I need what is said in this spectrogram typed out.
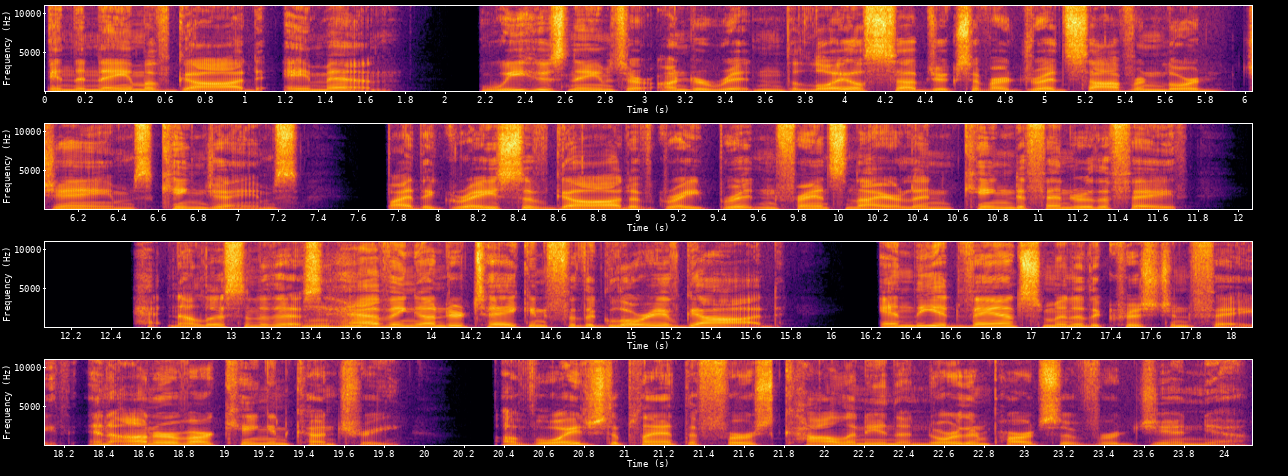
In the name of God, Amen. We whose names are underwritten, the loyal subjects of our dread sovereign Lord James, King James, by the grace of God of Great Britain, France, and Ireland, King Defender of the Faith. Ha- Now listen to this Mhm. having undertaken for the glory of God and the advancement of the Christian faith and honor of our King and country, a voyage to plant the first colony in the northern parts of Virginia.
